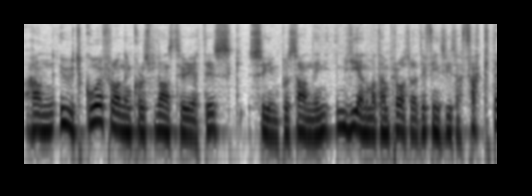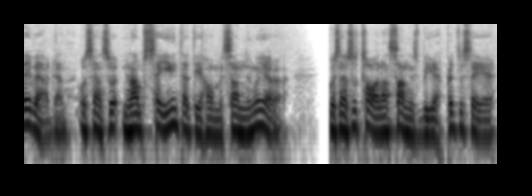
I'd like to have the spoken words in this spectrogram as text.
han utgår från en korrespondensteoretisk syn på sanning genom att han pratar att det finns vissa fakta i världen. Och sen så, men han säger inte att det har med sanning att göra. Och sen så tar han sanningsbegreppet och säger,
